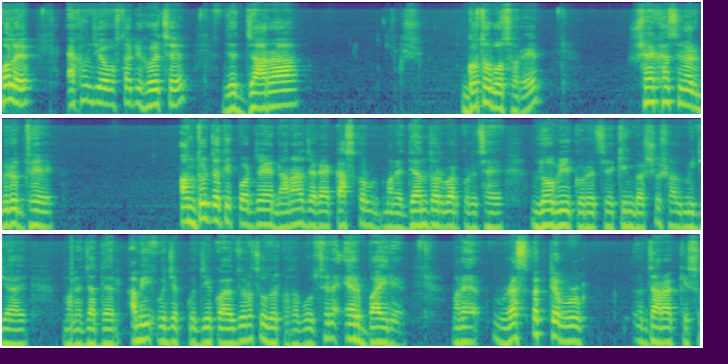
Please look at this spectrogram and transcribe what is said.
ফলে এখন যে অবস্থাটি হয়েছে যে যারা গত বছরে শেখ হাসিনার বিরুদ্ধে আন্তর্জাতিক পর্যায়ে নানা জায়গায় কাজকর্ম মানে দেন দরবার করেছে লবি করেছে, কিংবা সোশ্যাল মিডিয়ায় মানে যাদের, আমি ওই যে যে কয়েকজন আছে ওদের কথা বলছি না, এর বাইরে মানে রেসপেক্টেবল যারা কিছু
